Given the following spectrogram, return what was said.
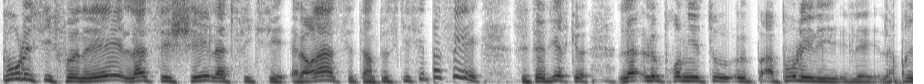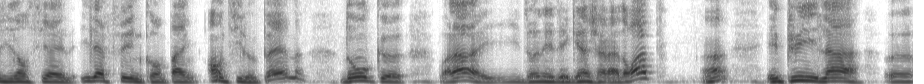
pour le siphonner, l'assécher, l'asphyxier. Alors là, c'est un peu ce qui s'est passé. C'est-à-dire que le premier tour, euh, pour les, les, la présidentielle, il a fait une campagne anti-Le Pen. Donc euh, voilà, il donnait des gages à la droite. Hein et puis là, euh,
